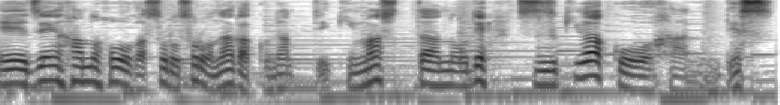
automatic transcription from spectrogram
えー、前半の方がそろそろ長くなってきましたので、続きは後半です。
